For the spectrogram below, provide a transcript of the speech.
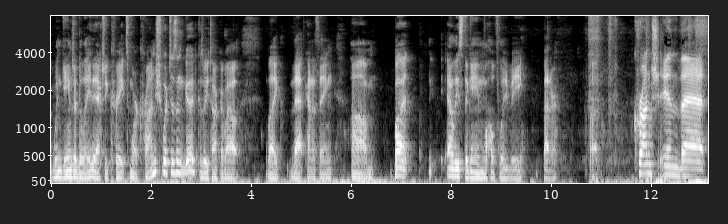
when games are delayed, it actually creates more crunch, which isn't good because we talk about, like, that kind of thing. Um, but at least the game will hopefully be better. But Crunch in that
